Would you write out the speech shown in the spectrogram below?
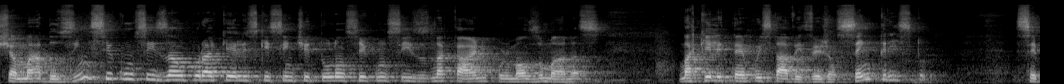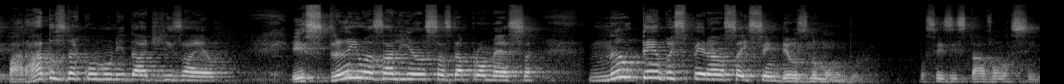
chamados incircuncisão por aqueles que se intitulam circuncisos na carne por mãos humanas, naquele tempo estáveis, vejam, sem Cristo, separados da comunidade de Israel, estranhos às alianças da promessa, não tendo esperança e sem Deus no mundo. Vocês estavam assim.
